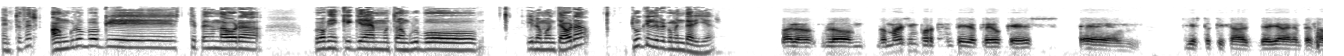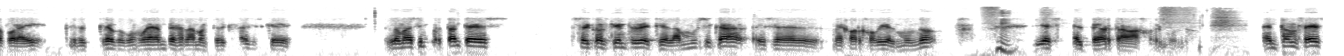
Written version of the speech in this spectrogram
Entonces, a un grupo que esté empezando ahora, o alguien que quiera montar un grupo y lo monte ahora, ¿tú qué le recomendarías? Bueno, lo, lo más importante yo creo que es, eh, y esto quizás debería haber empezado por ahí, creo, creo que como voy a empezar la masterclass, es que lo más importante es ser consciente de que la música es el mejor hobby del mundo y es el peor trabajo del mundo. Entonces,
